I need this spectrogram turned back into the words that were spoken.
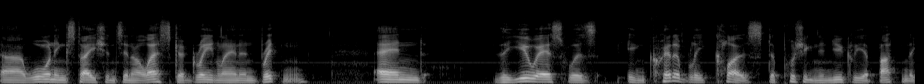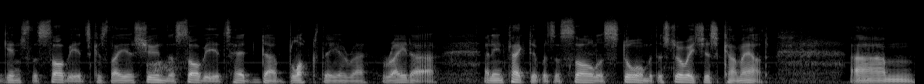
uh, warning stations in Alaska, Greenland, and Britain, and the US was incredibly close to pushing the nuclear button against the Soviets because they assumed the Soviets had uh, blocked their uh, radar. And in fact, it was a solar storm, but the story's just come out. Um,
